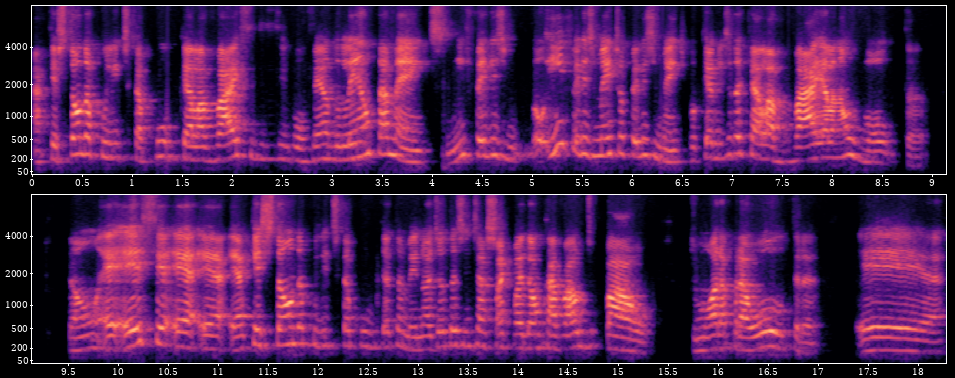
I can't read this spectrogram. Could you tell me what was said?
a questão da política pública ela vai se desenvolvendo lentamente, infeliz, infelizmente ou felizmente, porque à medida que ela vai, ela não volta. Então, é, esse é, é, é, a questão da política pública também. Não adianta a gente achar que vai dar um cavalo de pau de uma hora para outra, é,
